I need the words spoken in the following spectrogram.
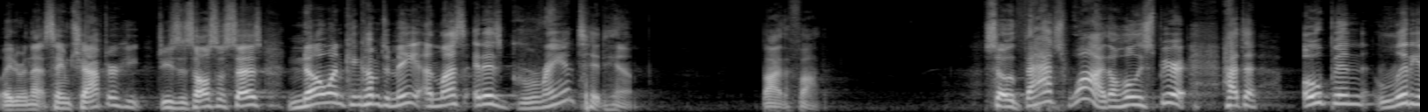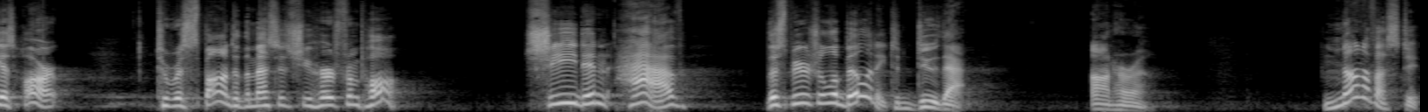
Later in that same chapter, he, Jesus also says, No one can come to me unless it is granted him by the Father. So that's why the Holy Spirit had to open Lydia's heart to respond to the message she heard from Paul. She didn't have the spiritual ability to do that on her own. None of us do.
